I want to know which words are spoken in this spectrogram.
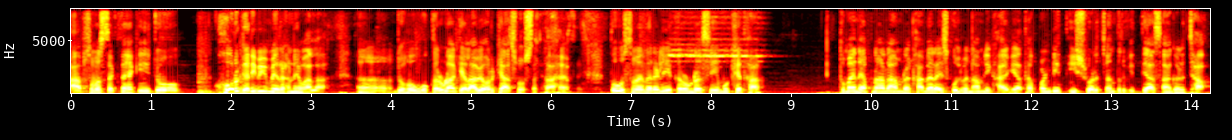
आप समझ सकते हैं कि जो घोर गरीबी में रहने वाला जो हो वो करुणा के अलावे और क्या सोच सकता है? तो उसमें मेरे लिए करुण रसी मुख्य था। तो मैंने अपना नाम रखा मेरा स्कूल में नाम लिखाया गया था पंडित ईश्वर चंद्र विद्यासागर झा।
